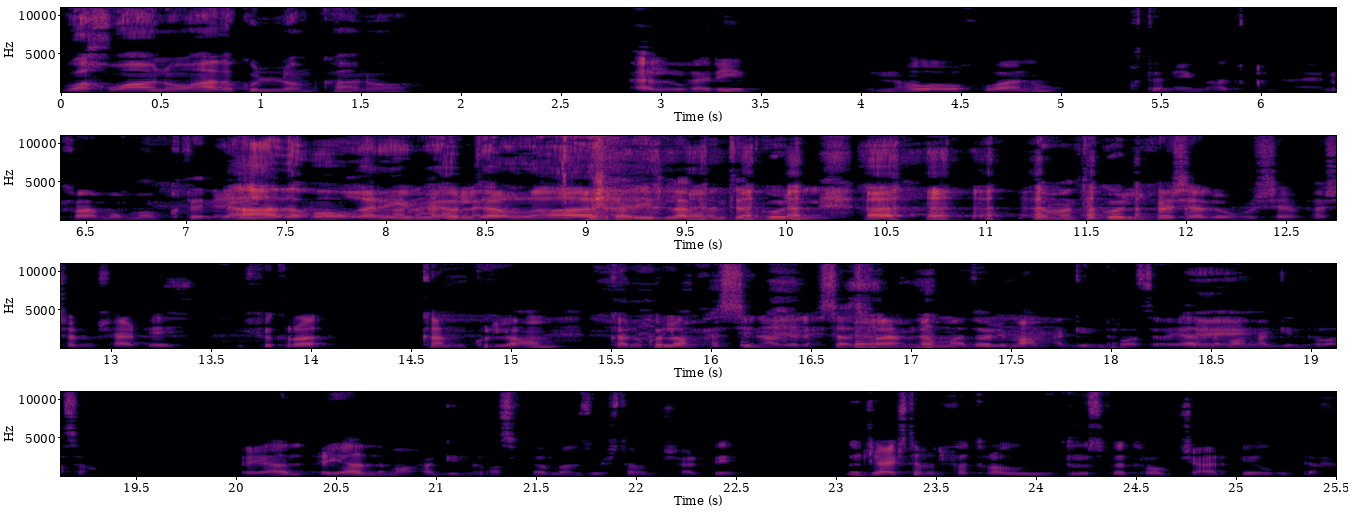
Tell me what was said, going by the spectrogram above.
وأخوانه هذا كلهم كانوا الغريب إنه هو وأخوانه مقتنعين بهذه القناعة يعني فاهم هم مقتنعين. لا هذا مو غريب يا عبد الله. غريب لما أنت تقول لما تقول فشل ومش فشل ومش عارف إيه الفكرة كان كلهم كانوا كلهم حاسين هذا الإحساس فاهم؟ هم هذول ما هم حقين دراسة عيالنا ما هم إيه. حقين دراسة. عيال عيالنا ما هم حقين دراسة يلا انزل اشتغل مش عارف إيه ويرجع يشتغل فترة ويدرس فترة ومش عارف إيه وبالدفع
